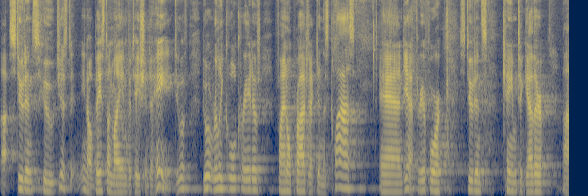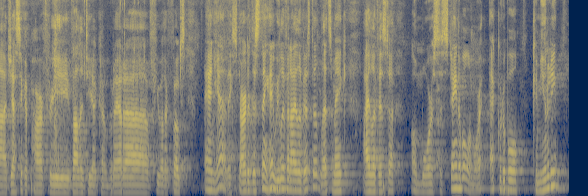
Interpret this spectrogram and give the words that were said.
uh, students who just, you know, based on my invitation to, hey, do a, do a really cool, creative final project in this class. And yeah, three or four students came together uh, Jessica Parfrey, Valentia Cabrera, a few other folks. And yeah, they started this thing. Hey, we live in Isla Vista. Let's make Isla Vista a more sustainable, a more equitable community.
